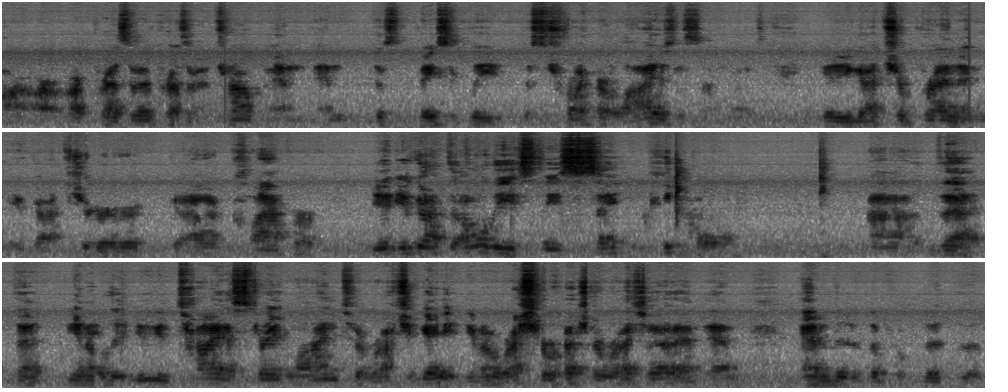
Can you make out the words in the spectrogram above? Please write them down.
our, our, our president, President Trump, and, and just basically destroy our lives in some ways. You know, you got your Brennan, you got your uh, Clapper, you, you got all these these same people uh, that that you know that you tie a straight line to RussiaGate, you know, Russia, Russia, Russia, and and and the the, the, the,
